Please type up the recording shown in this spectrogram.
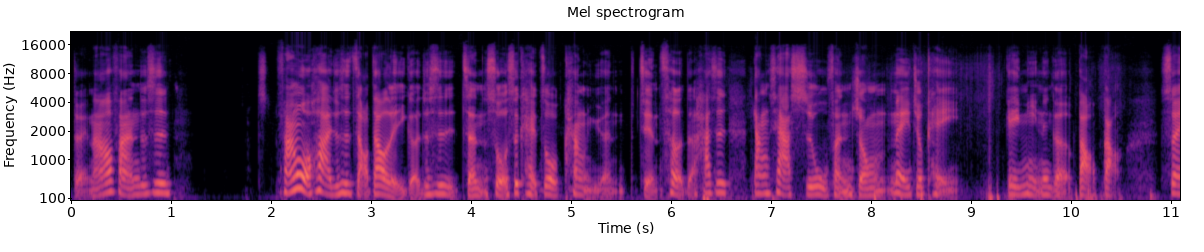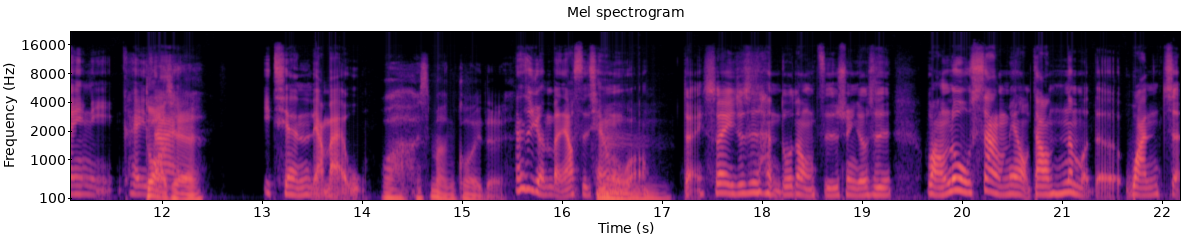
对，然后反正就是，反正我后来就是找到了一个，就是诊所是可以做抗原检测的，它是当下十五分钟内就可以给你那个报告，所以你可以多少？钱？一千两百五，哇，还是蛮贵的欸，但是原本要四千五哦。嗯对，所以就是很多这种资讯，就是网络上没有到那么的完整，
